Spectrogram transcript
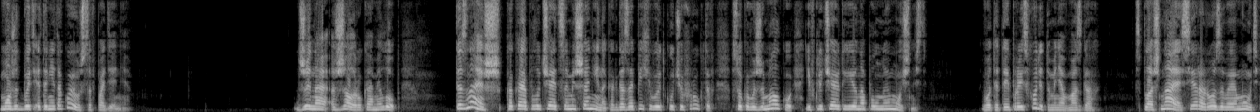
может быть, это не такое уж совпадение. Джина сжал руками лоб — ты знаешь, какая получается мешанина, когда запихивают кучу фруктов в соковыжималку и включают ее на полную мощность? Вот это и происходит у меня в мозгах. Сплошная серо-розовая муть,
